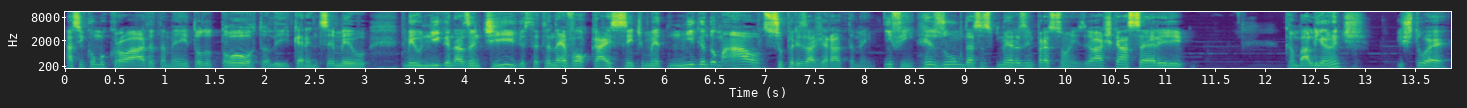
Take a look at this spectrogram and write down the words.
Assim como o Croata também, todo torto ali, querendo ser meio, meio Negan das antigas, tentando evocar esse sentimento Negan do mal, super exagerado também. Enfim, resumo dessas primeiras impressões. Eu acho que é uma série cambaleante, isto é,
